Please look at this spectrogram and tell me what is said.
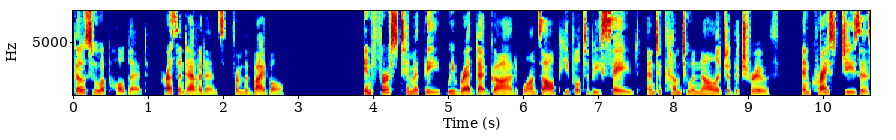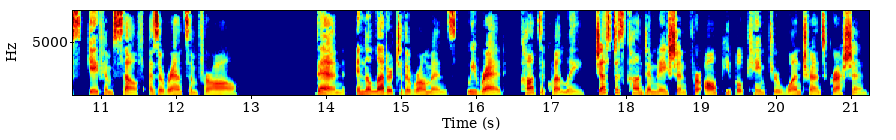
Those who uphold it present evidence from the Bible. In 1 Timothy, we read that God wants all people to be saved and to come to a knowledge of the truth, and Christ Jesus gave himself as a ransom for all. Then, in the letter to the Romans, we read, Consequently, just as condemnation for all people came through one transgression,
